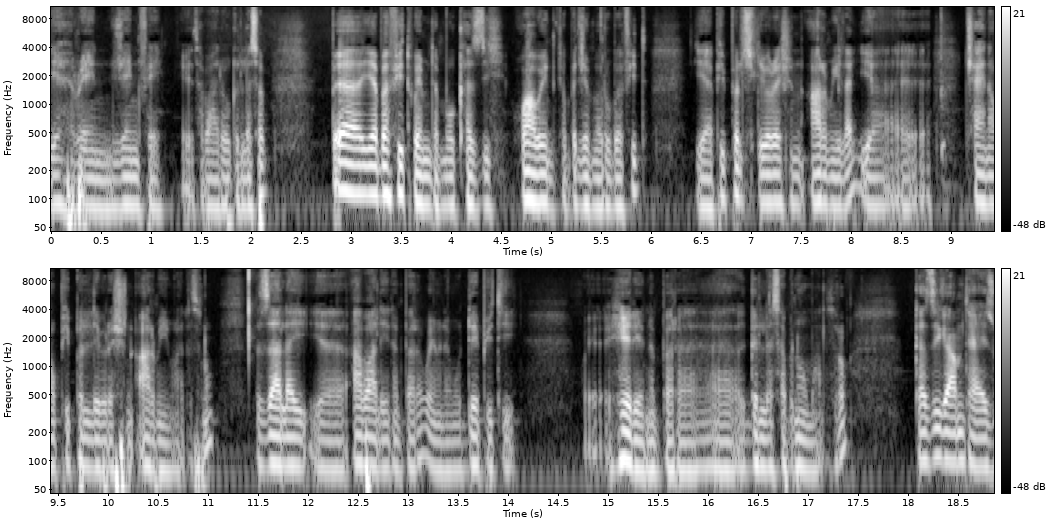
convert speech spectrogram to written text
ይህ ሬን ዤንግፌ የተባለው ግለሰብ የበፊት ወይም ደግሞ ከዚህ ህዋዌን ከመጀመሩ በፊት የ People's Liberation Army ላይ የቻይናው People Liberation Army ማለት ነው። እዛ ላይ አባል የነበረ ወይም ደግሞ deputy head የነበረ ግለሰብ ነው ማለት ነው ከዚህ ጋርም ተያይዞ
